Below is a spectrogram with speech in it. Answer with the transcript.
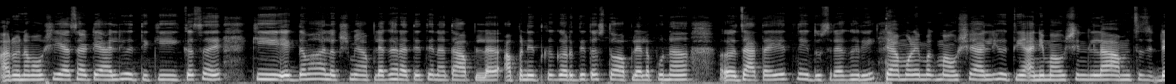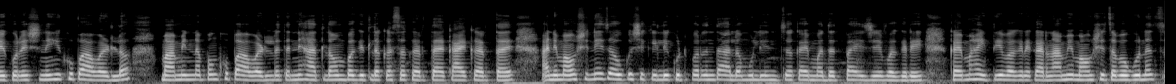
अरुणा मावशी यासाठी आली होती की कसं आहे की एकदा महालक्ष्मी आपल्या घरात येते ना तर आपल्या आपण इतकं गर्दीत असतो आपल्याला पुन्हा जाता येत नाही दुसऱ्या घरी. त्यामुळे मग मावशी आली होती आणि मावशीला आमचं डेकोरेशनही खूप आवडलं. मामींना पण खूप आवडलं. त्यांनी हात लावून बघितलं कसं करताय काय करताय. आणि मावशीने चौकशी केली कुठपर्यंत आलं मुलींचं काही मदत पाहिजे वगैरे काही माहिती वगैरे. कारण आम्ही मावशीचं बघूनच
